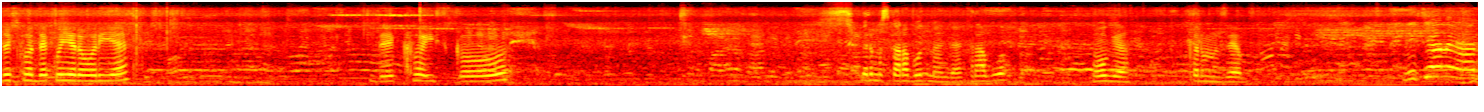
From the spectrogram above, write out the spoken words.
देखो देखो ये रो रही है। देखो इसको। मेरा मस्कारा बहुत महँगा है खराब हुआ? हो गया। कर मज़े अब। नीचे आना यार।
